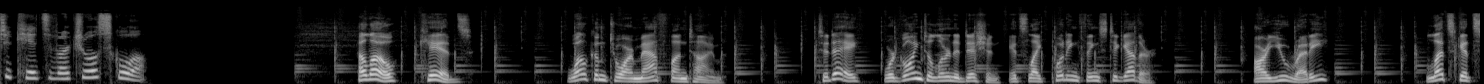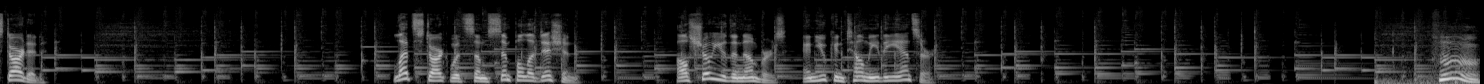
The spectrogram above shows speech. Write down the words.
to Kids Virtual School. Hello, kids. Welcome to our math fun time. Today, we're going to learn addition. It's like putting things together. Are you ready? Let's get started. Let's start with some simple addition. I'll show you the numbers, and you can tell me the answer. Hmm.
